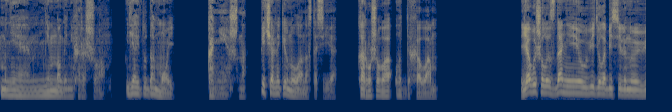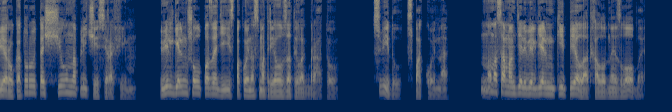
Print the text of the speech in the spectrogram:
«Мне немного нехорошо. Я иду домой». «Конечно», — печально кивнула Анастасия. «Хорошего отдыха вам». Я вышел из здания и увидел обессиленную Веру, которую тащил на плече Серафим. Вильгельм шел позади и спокойно смотрел в затылок брату. С виду спокойно. Но на самом деле Вильгельм кипел от холодной злобы.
